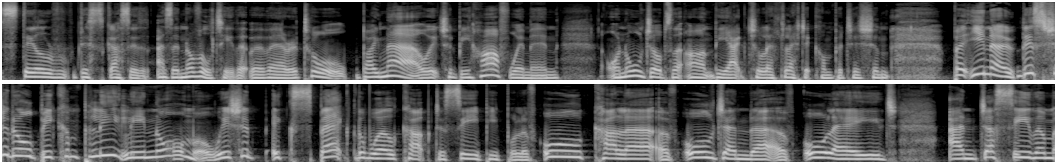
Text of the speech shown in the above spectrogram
still discusses as a novelty that they're there at all. By now, it should be half women on all jobs that aren't the actual athletic competition. But you know, this should all be completely normal. We should expect the World Cup to see people of all colour, of all gender, of all age and just see them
